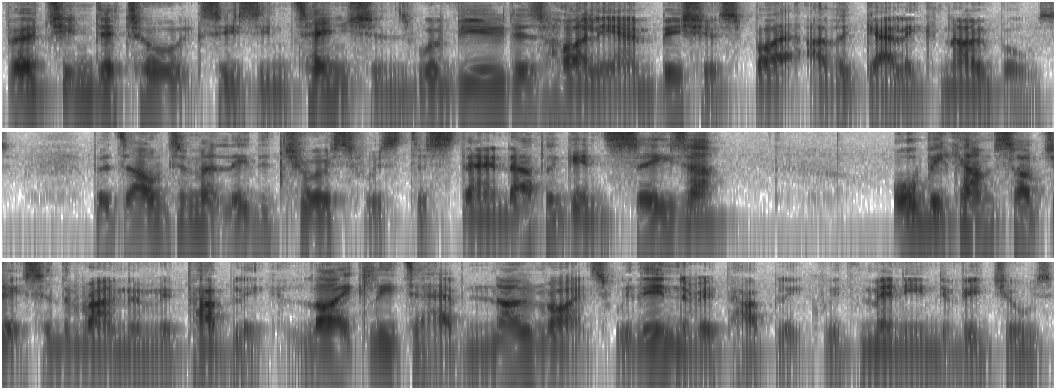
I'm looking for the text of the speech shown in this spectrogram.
Vercingetorix's intentions were viewed as highly ambitious by other Gallic nobles, but ultimately the choice was to stand up against Caesar or become subjects of the Roman Republic, likely to have no rights within the Republic, with many individuals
